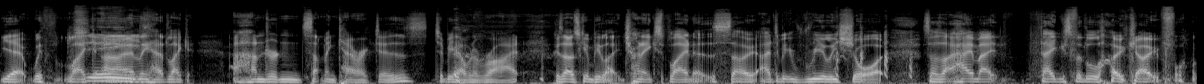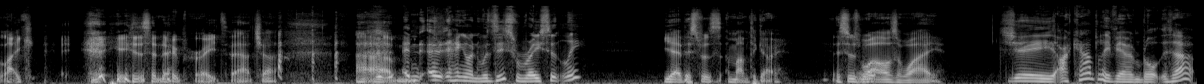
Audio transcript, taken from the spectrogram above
yeah, with like Jeez. I only had like a hundred and something characters to be able to write because I was going to be like trying to explain it, so I had to be really short. so I was like, "Hey mate, thanks for the logo for like here's an Uber Eats voucher." Um, And uh, hang on, was this recently? yeah, this was a month ago. This was while I was away. Gee, I can't believe you haven't brought this up.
